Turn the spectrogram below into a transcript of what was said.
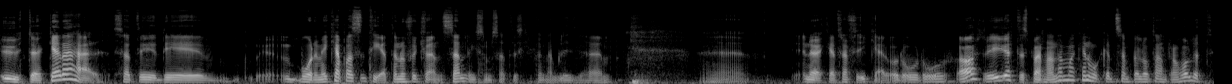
utöka det här så att det, det både med kapaciteten och frekvensen liksom så att det ska kunna bli eh, eh, en ökad trafik här och då, då ja det är jättespännande. Man kan åka till exempel åt andra hållet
